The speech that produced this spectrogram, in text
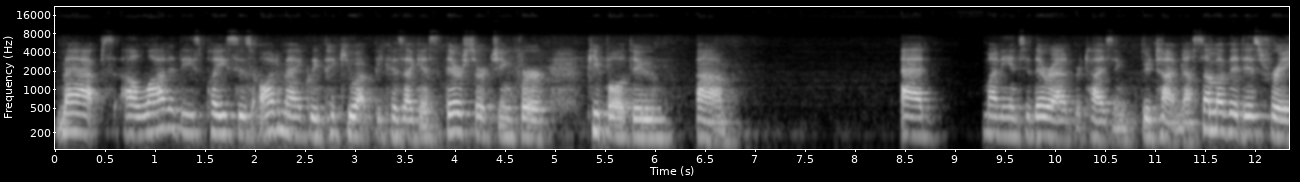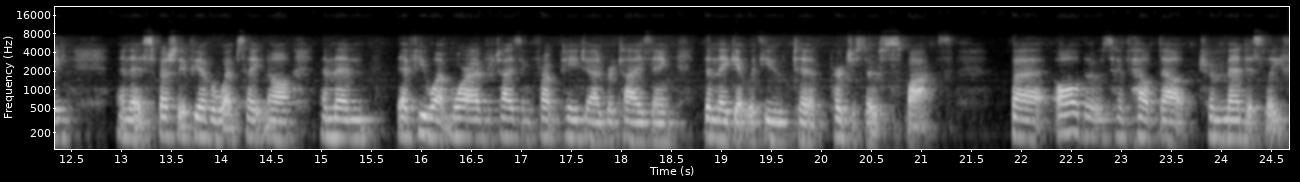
Maps, a lot of these places automatically pick you up because I guess they're searching for people to um, add money into their advertising through time. Now, some of it is free, and especially if you have a website and all. And then if you want more advertising, front page advertising, then they get with you to purchase those spots. But all those have helped out tremendously.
